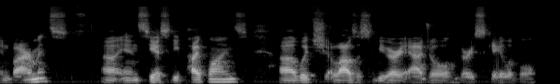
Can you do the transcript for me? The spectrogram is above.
environments and CI/CD pipelines, which allows us to be very agile, very scalable.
